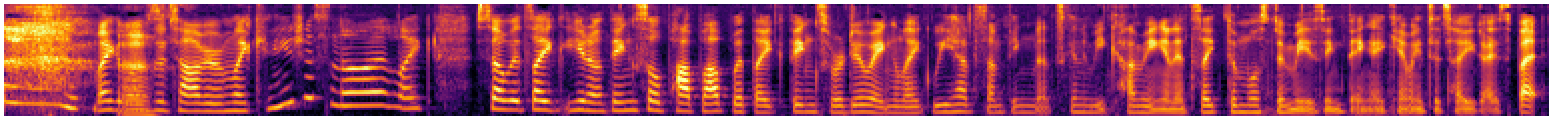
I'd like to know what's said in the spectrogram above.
Mike uh. loves to tell everyone, like, can you just not like? So it's like you know things will pop up with like things we're doing, like we have something that's going to be coming, and it's like the most amazing thing. I can't wait to tell you guys. But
